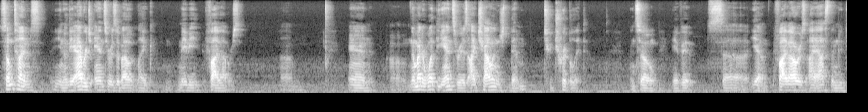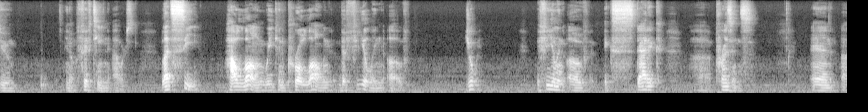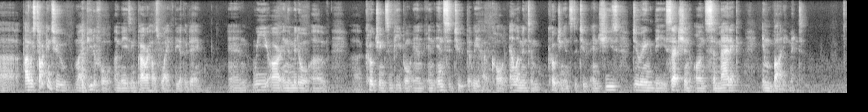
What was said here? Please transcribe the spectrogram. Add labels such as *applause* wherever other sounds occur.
sometimes, you know, the average answer is about like maybe five hours. Um, and um, no matter what the answer is, I challenge them to triple it. And so if it's, uh, yeah, five hours, I ask them to do, you know, 15 hours. Let's see how long we can prolong the feeling of joy, the feeling of ecstatic presence. And uh, I was talking to my beautiful, amazing powerhouse wife the other day, and we are in the middle of uh, coaching some people in an institute that we have called Elementum Coaching Institute, and she's doing the section on somatic embodiment.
